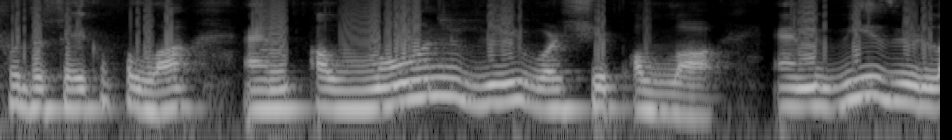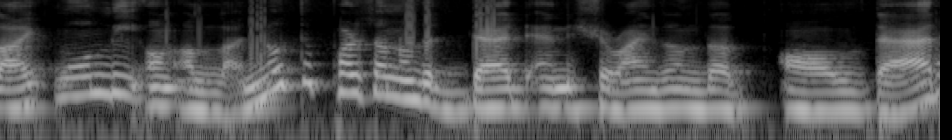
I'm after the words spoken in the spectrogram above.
for the sake of allah. And alone we worship allah. And we rely only on allah. Not the person on the dead and shrines on the all that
